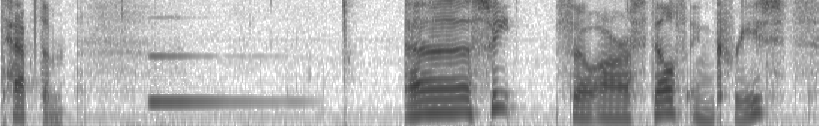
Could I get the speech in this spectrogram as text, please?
tap them? Uh, sweet. So our stealth increased,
